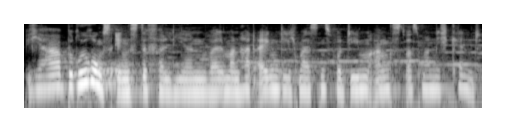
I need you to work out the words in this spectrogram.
ja, Berührungsängste verlieren, weil man hat eigentlich meistens vor dem Angst, was man nicht kennt.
